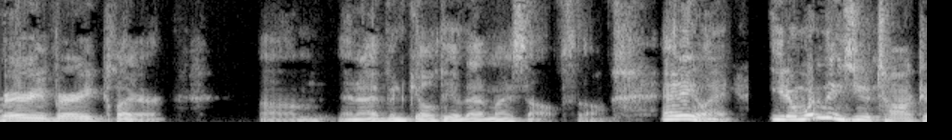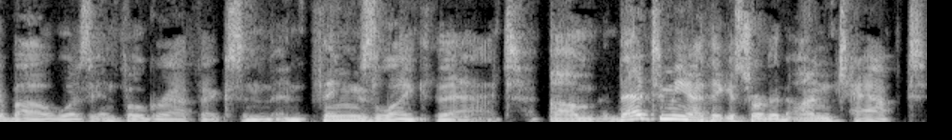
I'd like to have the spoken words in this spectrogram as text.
very very clear. Um, and I've been guilty of that myself. So, anyway, you know, one of the things you talked about was infographics and, and things like that. Um, that to me, I think is sort of an untapped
